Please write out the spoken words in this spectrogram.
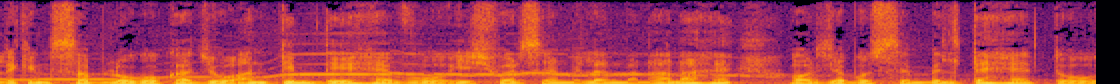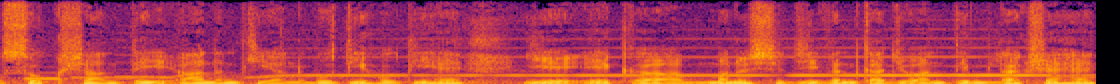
लेकिन सब लोगों का जो अंतिम देह है, वो ईश्वर से मिलन मनाना है और जब उससे मिलते हैं तो सुख, शांति, आनंद की अनुभूति होती है। ये एक मनुष्य जीवन का जो अंतिम लक्ष्य है,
